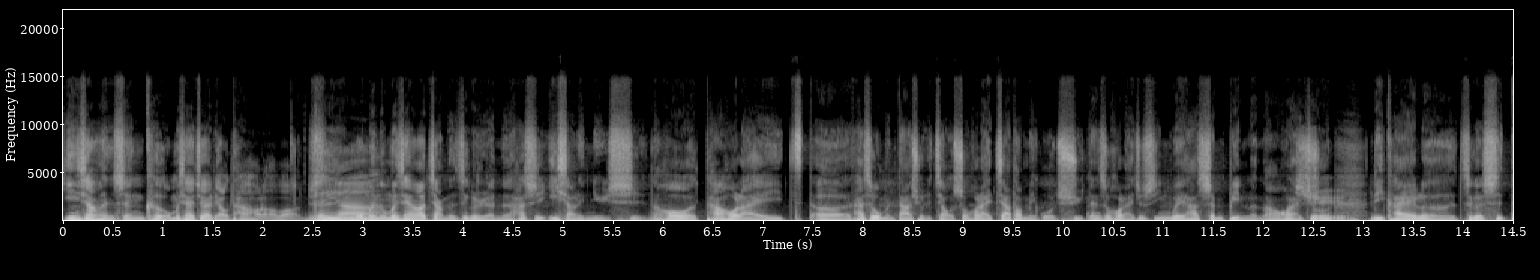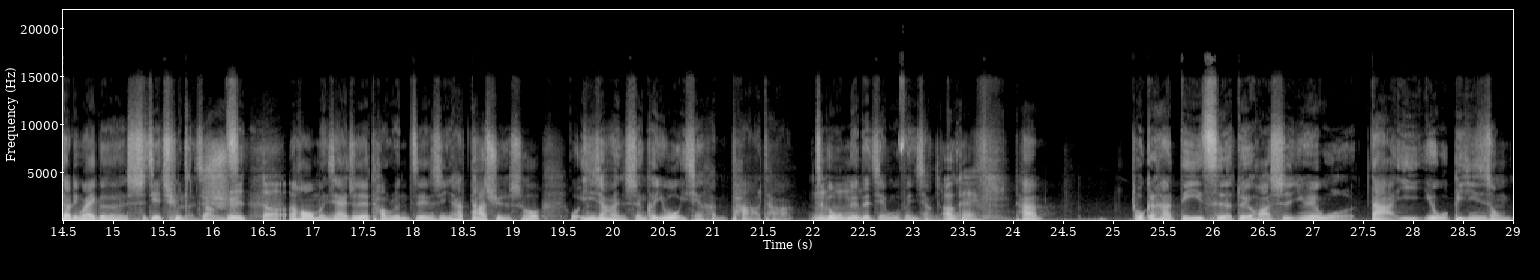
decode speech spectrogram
印象很深刻。我们现在就来聊他好了，好不好？就是可以啊我们我们现在要讲的这个人呢，她是易小玲女士，然后她后来呃，她是我们大学的教授，后来嫁到美国去，但是后来就是因为她生病了，然后后来就离开了这个世，到另外一个世界去了，这样子是。的，然后我们现在就在讨论这件事情。她大学的时候，我印象很深刻，因为我以前很怕她。这个我没有在节目分享过。OK，她，我跟他第一次的对话是因为我大一，因为我毕竟是从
